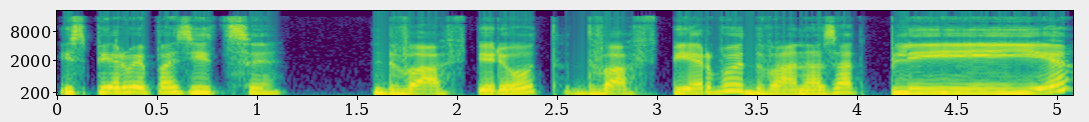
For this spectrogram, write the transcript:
из первой позиции. Два вперед, два в первую, два назад, плие.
